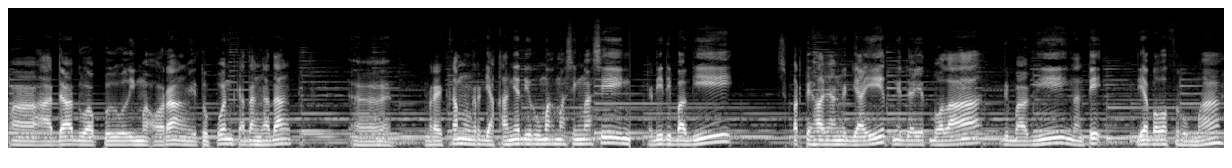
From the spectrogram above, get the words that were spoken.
uh, ada 25 orang itu pun kadang-kadang uh, mereka mengerjakannya di rumah masing-masing jadi dibagi seperti halnya ngejahit ngejahit bola dibagi nanti dia bawa ke rumah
